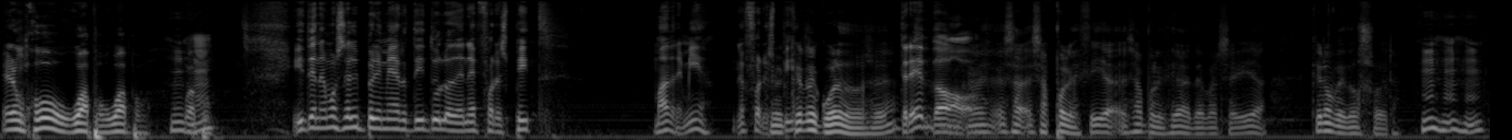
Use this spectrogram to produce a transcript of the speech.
era un juego guapo guapo guapo. Y tenemos el primer título de Need for Speed. Madre mía, Need for Speed. qué recuerdos, ¿eh? 3, 2. Esa, esas policías, esa policía que te perseguía. Qué novedoso era. Qué novedoso.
